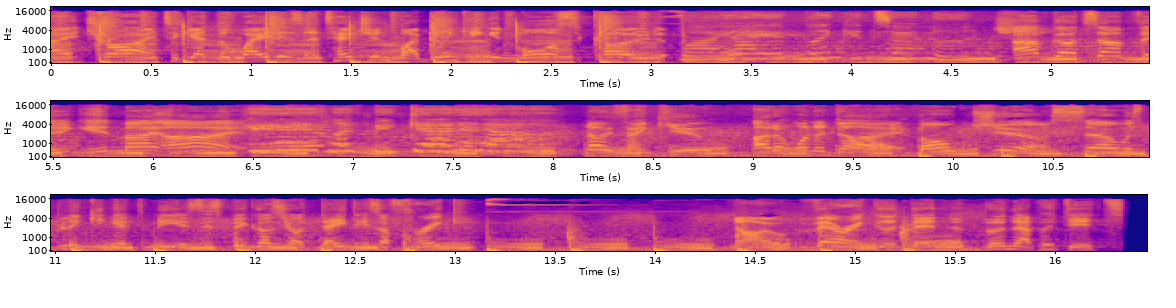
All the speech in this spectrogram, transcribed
I try to get the waiter's attention by blinking in Morse code. Why are you blinking so much? I've got something in my eye. Here, let me get it out. No, thank you. I don't want to die. Bonjour, sir was blinking at me. Is this because your date is a freak? No. Very good then. Bon appetit.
